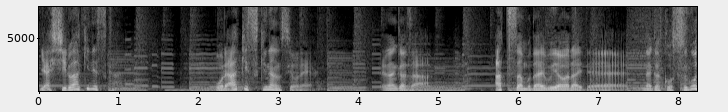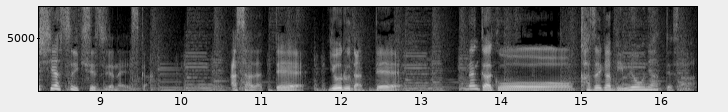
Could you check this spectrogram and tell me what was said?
いや白秋ですか？俺秋好きなんですよね。なんかさ暑さもだいぶ和らいでなんかこう過ごしやすい季節じゃないですか。朝だって夜だってなんかこう風が微妙にあってさ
